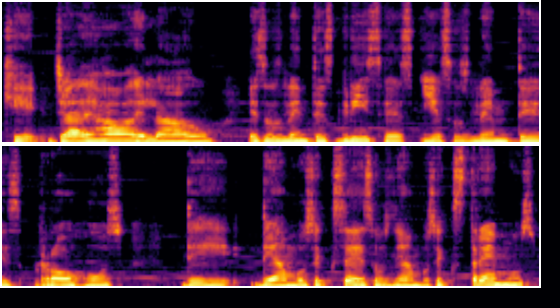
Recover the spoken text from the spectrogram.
Que ya dejaba de lado esos lentes grises y esos lentes rojos de, ambos excesos, de ambos extremos,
